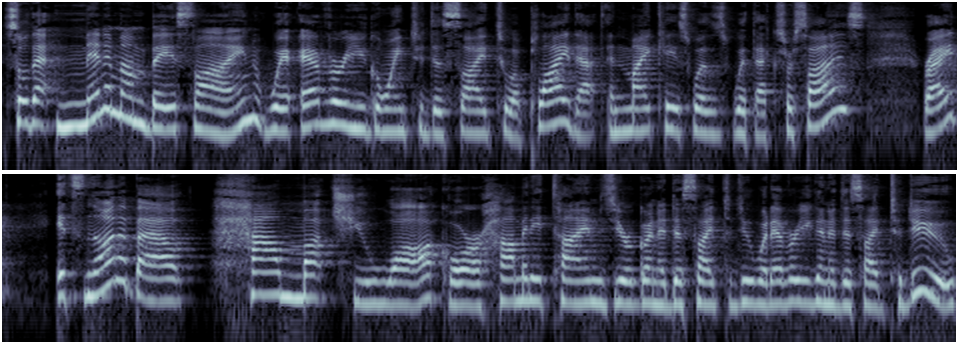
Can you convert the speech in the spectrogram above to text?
So that minimum baseline, wherever you're going to decide to apply that, in my case was with exercise, right? It's not about how much you walk or how many times you're going to decide to do whatever you're going to decide to do.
